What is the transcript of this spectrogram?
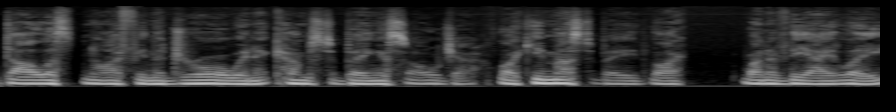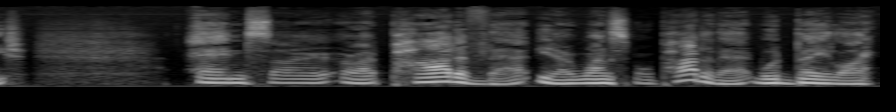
dullest knife in the drawer when it comes to being a soldier. Like you must be like one of the elite. And so, all right, part of that, you know, one small part of that would be like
